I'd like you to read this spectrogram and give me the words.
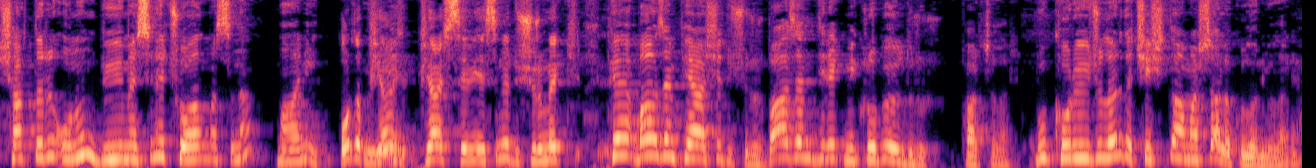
şartları onun büyümesine, çoğalmasına mani. Orada pH, pH seviyesini düşürmek P- bazen pH'i düşürür, bazen direkt mikrobu öldürür parçalar. Bu koruyucuları da çeşitli amaçlarla kullanıyorlar ya.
